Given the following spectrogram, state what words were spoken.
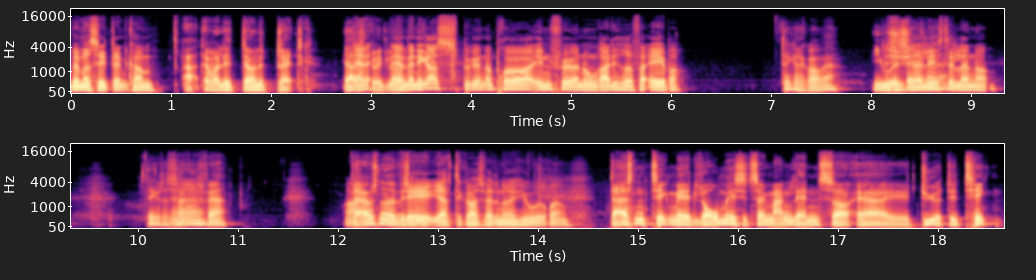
Hvem har set den komme? Ja, det var lidt, det var lidt drilsk. Jeg har er, sgu ikke er man ikke også begyndt at prøve at indføre nogle rettigheder for aber? Det kan da godt være. I Det USA, synes jeg, jeg eller læste et eller andet om. Det kan da Ja. sagtens være. Nej, Der er jo sådan noget, hvis det, ja, det kan også være, det er noget, jeg hiver ud af røven. Der er sådan en ting med, at lovmæssigt, så i mange lande, så er øh, dyr det ting.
